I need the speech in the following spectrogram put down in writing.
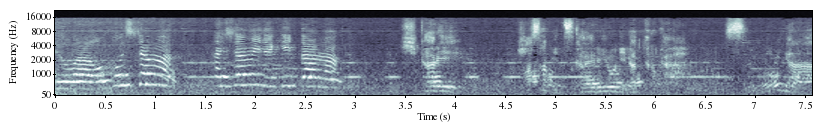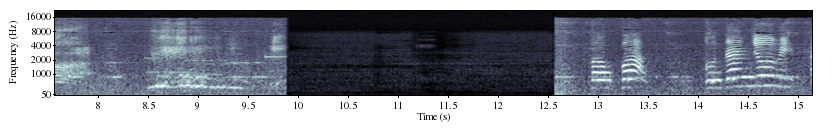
ー、今日はお星様、はしゃみできたの。光、ハサミ使えるようになったのか。すごいな。パパ、お誕生日あ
